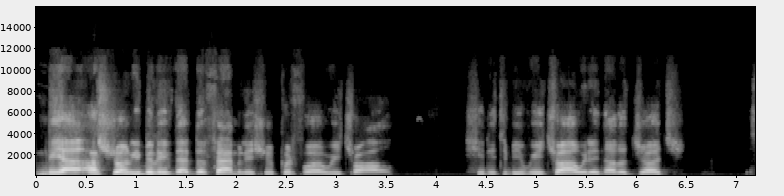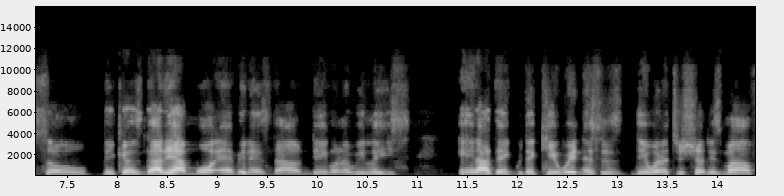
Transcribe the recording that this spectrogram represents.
Me, I, I strongly believe that the family should put for a retrial. She need to be retrial with another judge. So because now they have more evidence now they're gonna release. And I think the key witnesses they wanted to shut his mouth.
